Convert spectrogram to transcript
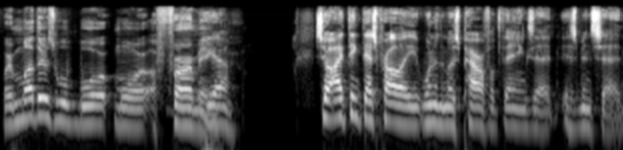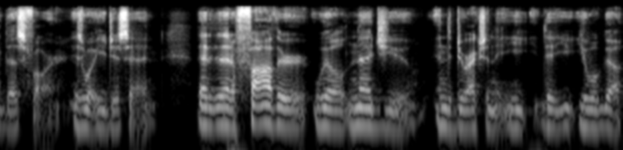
where mothers will more more affirming. Yeah. So I think that's probably one of the most powerful things that has been said thus far is what you just said. That, that a father will nudge you in the direction that you, that you, you will go.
